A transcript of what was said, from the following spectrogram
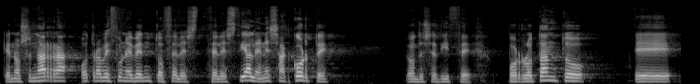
que nos narra otra vez un evento celestial en esa corte, donde se dice, por lo tanto, eh,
